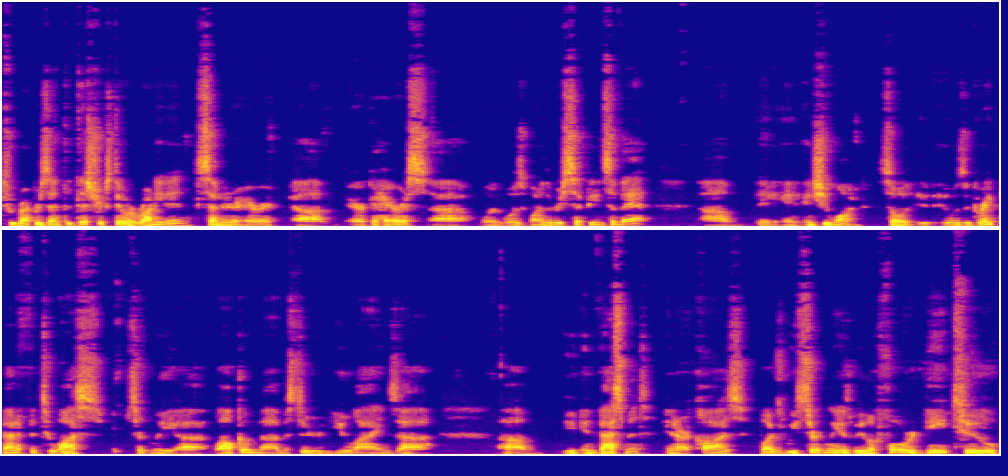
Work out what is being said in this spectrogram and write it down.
to represent the districts they were running in. Senator Eric uh, Erica Harris was, one of the recipients of that, and, she won. So it, it, was a great benefit to us. Certainly uh, welcome uh, Mr. Uihlein's uh, um, investment in our cause, but we certainly, as we look forward, need to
